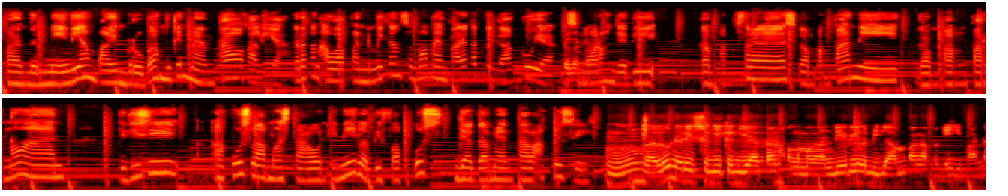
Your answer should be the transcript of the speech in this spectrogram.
pandemi ini yang paling berubah mungkin mental kali ya karena kan awal pandemi kan semua mentalnya kan keganggu ya. Benar. Semua orang jadi gampang stres, gampang panik, gampang parnoan. Jadi sih aku selama setahun ini lebih fokus jaga mental aku sih. Hmm, lalu dari segi kegiatan pengembangan diri lebih gampang apa kayak gimana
